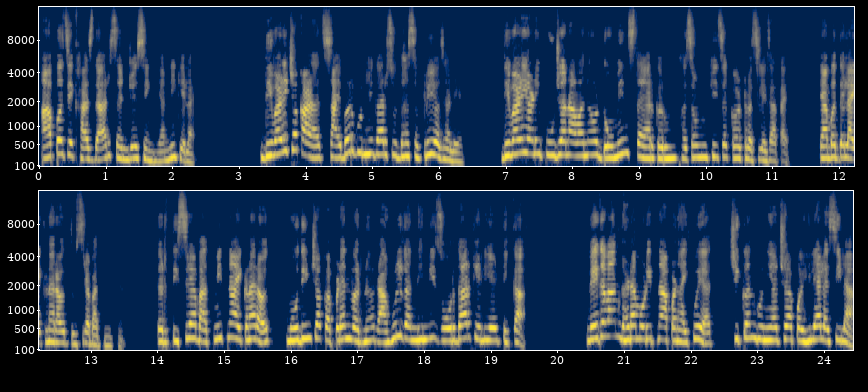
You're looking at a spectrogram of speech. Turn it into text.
आपचे खासदार संजय सिंग यांनी केलाय. दिवाळीच्या काळात सायबर गुन्हेगार सुद्धा सक्रिय झाले आहेत. दिवाळी आणि पूजा नावानं डोमिन्स तयार करून फसवणुकीचे कट रचले जात आहेत. त्याबद्दल ऐकणार आहोत दुसऱ्या बातमीतनं. तर तिसऱ्या बातमीतनं ऐकणार आहोत मोदींच्या कपड्यांवरनं राहुल गांधींनी जोरदार केली आहे टीका. वेगवान घडामोडीतनं आपण ऐकूयात. चिकन गुनियाच्या पहिल्या लसीला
